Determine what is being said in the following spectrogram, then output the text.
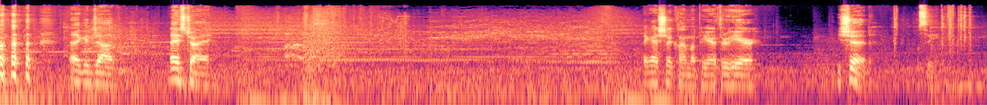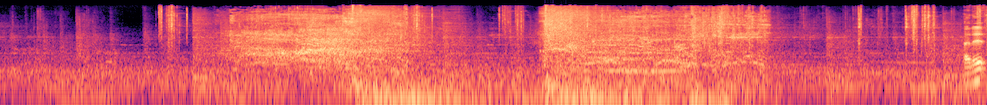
Uh, good job. Nice try. I think I should climb up here through here. You should. We'll see. That it?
